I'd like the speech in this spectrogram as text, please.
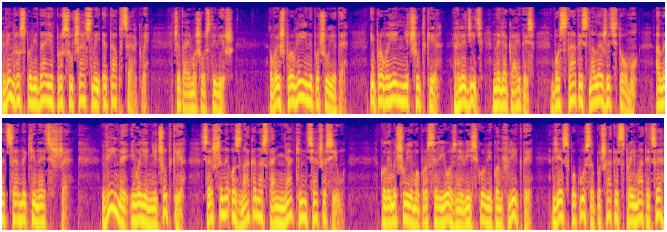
він розповідає про сучасний етап церкви. Читаємо шостий вірш. Ви ж про війни почуєте, і про воєнні чутки. Глядіть, не лякайтесь, бо статись належить тому, але це не кінець ще. Війни і воєнні чутки це ще не ознака настання кінця часів. Коли ми чуємо про серйозні військові конфлікти, є спокуса почати сприймати це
